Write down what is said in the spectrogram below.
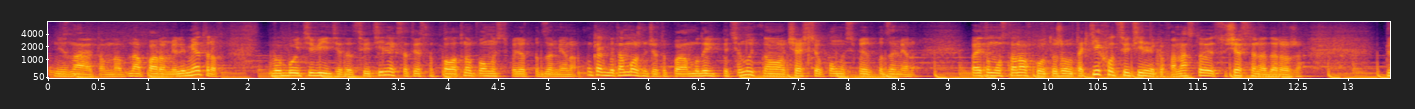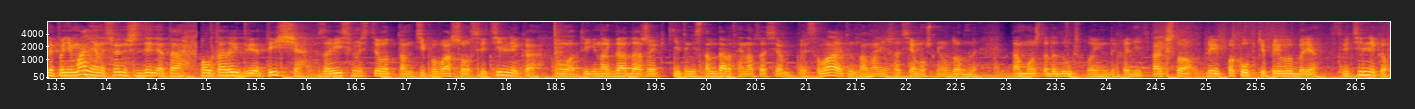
не знаю, там на, на пару миллиметров, вы будете видеть этот светильник, соответственно, полотно полностью пойдет под замену. Ну, как бы там можно что-то помудрить, потянуть, но чаще всего полностью пойдет под замену. Поэтому установка вот уже вот таких вот светильников, она стоит существенно дороже. Для понимания, на сегодняшний день это полторы-две тысячи, в зависимости от там, типа вашего светильника. Вот. И иногда даже какие-то нестандартные нам совсем присылают, ну там они совсем уж неудобны. Там может до двух с половиной доходить. Так что при покупке, при выборе светильников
